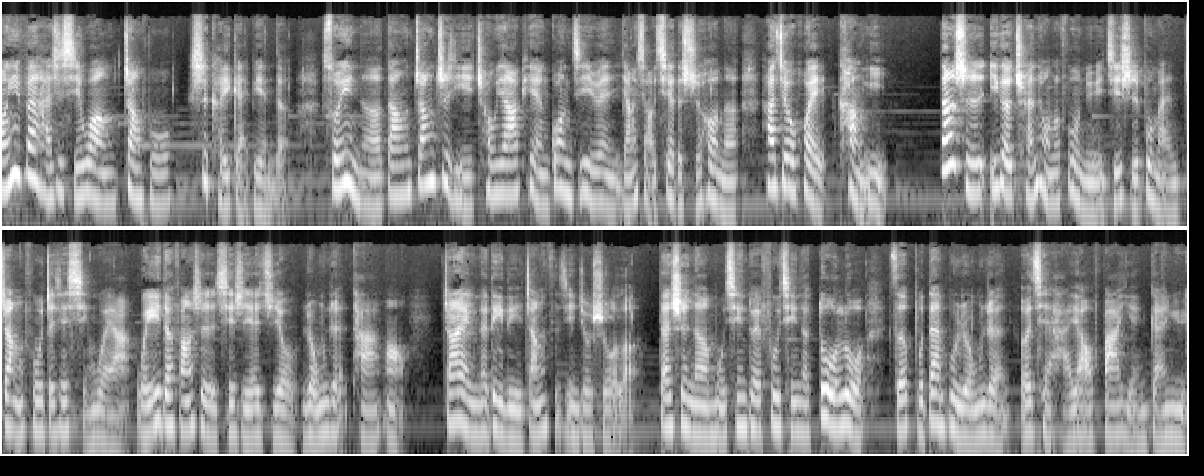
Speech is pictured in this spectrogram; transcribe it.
黄一凡还是希望丈夫是可以改变的。所以呢，当张志怡抽鸦片、逛妓院、养小妾的时候呢，她就会抗议。当时，一个传统的妇女，即使不满丈夫这些行为啊，唯一的方式其实也只有容忍他啊。张爱玲的弟弟张子静就说了，但是呢，母亲对父亲的堕落，则不但不容忍，而且还要发言干预。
